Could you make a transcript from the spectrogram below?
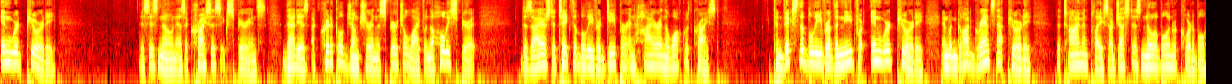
inward purity. This is known as a crisis experience, that is, a critical juncture in the spiritual life when the Holy Spirit desires to take the believer deeper and higher in the walk with Christ, convicts the believer of the need for inward purity, and when God grants that purity, the time and place are just as knowable and recordable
